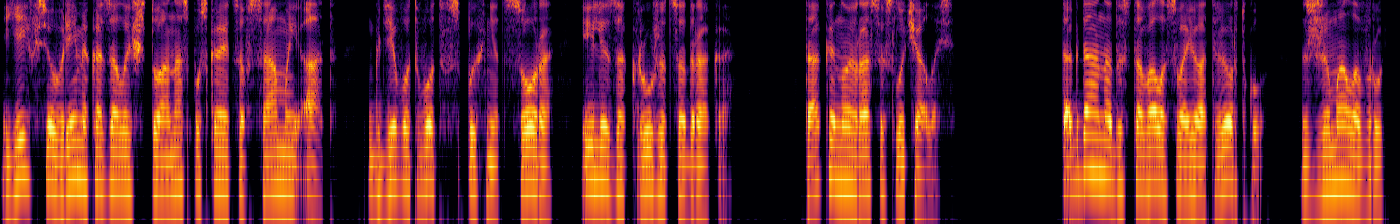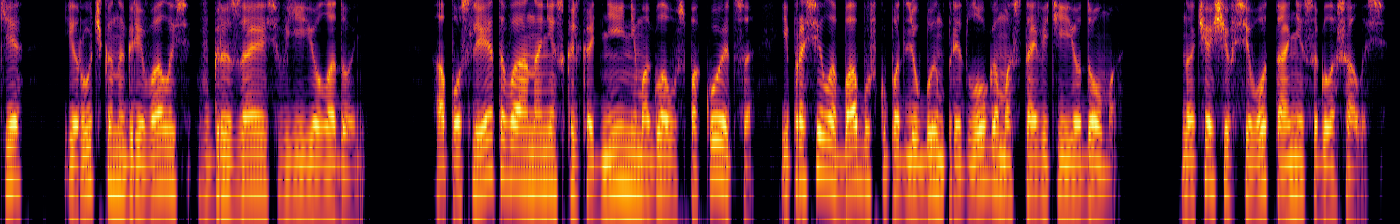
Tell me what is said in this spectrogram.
Ей все время казалось, что она спускается в самый ад, где вот-вот вспыхнет ссора или закружится драка. Так иной раз и случалось. Тогда она доставала свою отвертку, сжимала в руке, и ручка нагревалась, вгрызаясь в ее ладонь. А после этого она несколько дней не могла успокоиться и просила бабушку под любым предлогом оставить ее дома. Но чаще всего Таня соглашалась.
